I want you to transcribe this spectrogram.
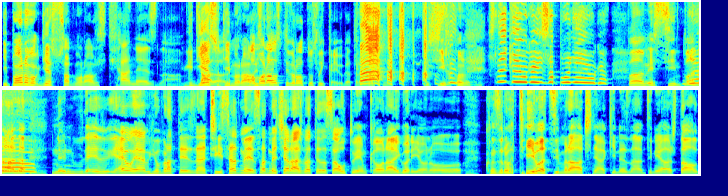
I ponovo, gdje su sad moralisti? Ja ne znam. Gdje su ti moralisti? A moralisti vjerojatno slikaju ga trenutno. Mislim, ono, Slikaju ga i zapunjaju ga. pa mislim, pa Ja. da, da. Evo, ja, jo, brate, znači, sad me, sad me čeraš, brate, da se autujem kao najgori, ono, konzervativac i mračnjak i ne znam ti nija šta, ali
